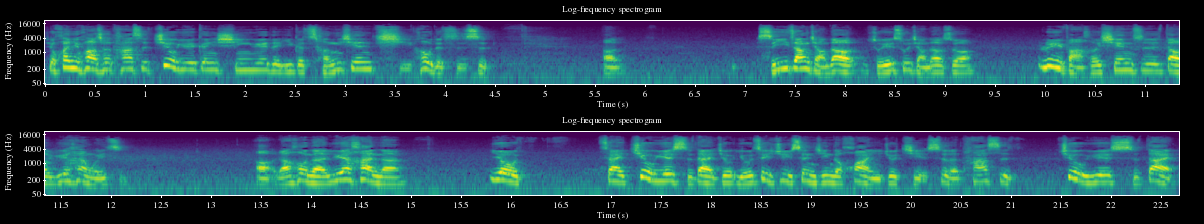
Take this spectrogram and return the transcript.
就换句话说，他是旧约跟新约的一个承先启后的执事。啊，十一章讲到主耶稣讲到说。律法和先知到约翰为止，啊，然后呢，约翰呢，又在旧约时代就由这句圣经的话语就解释了，他是旧约时代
